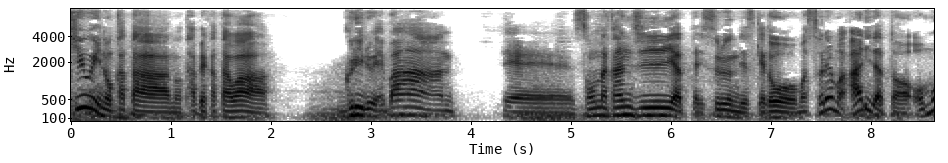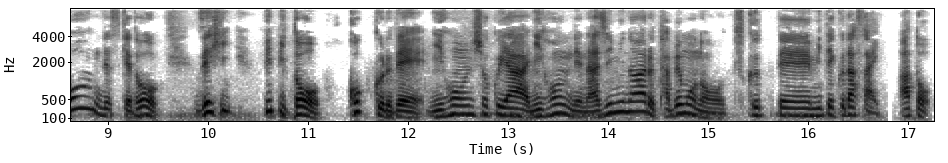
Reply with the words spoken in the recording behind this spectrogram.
キウイの方の食べ方は、グリルへバーンって、そんな感じやったりするんですけど、まあそれもありだとは思うんですけど、ぜひ、ピピとコックルで日本食や日本で馴染みのある食べ物を作ってみてください。あと、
